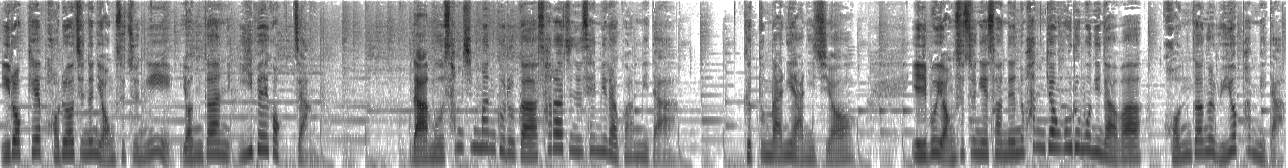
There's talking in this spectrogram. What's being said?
이렇게 버려지는 영수증이 연간 200억 장, 나무 30만 그루가 사라지는 셈이라고 합니다. 그뿐만이 아니죠. 일부 영수증에서는 환경 호르몬이 나와 건강을 위협합니다.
